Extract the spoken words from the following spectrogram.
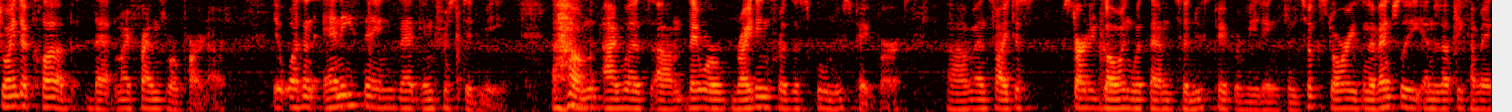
joined a club that my friends were part of. It wasn't anything that interested me. Um, I was, um, they were writing for the school newspaper. Um, and so I just started going with them to newspaper meetings and took stories and eventually ended up becoming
